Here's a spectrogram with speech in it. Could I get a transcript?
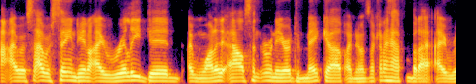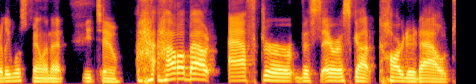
Ah. I was, I was saying, Dan, I really did. I wanted Alicent and Rhaenyra to make up. I know it's not going to happen, but I, I really was feeling it. me too. H- how about after Viserys got carted out?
